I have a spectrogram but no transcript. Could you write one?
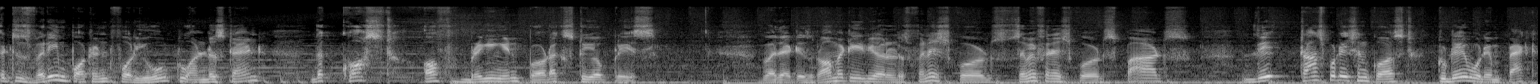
it is very important for you to understand the cost of bringing in products to your place. Whether it is raw materials finished goods semi finished goods parts the transportation cost today would impact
